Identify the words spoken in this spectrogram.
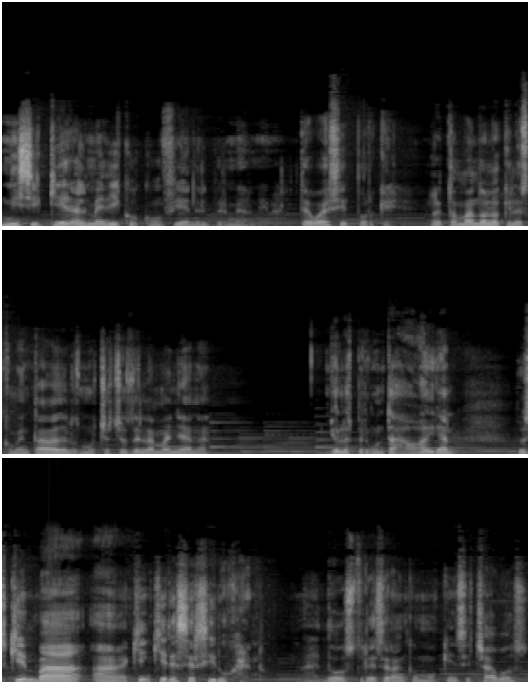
ni siquiera el médico confía en el primer nivel. Te voy a decir por qué. Retomando lo que les comentaba de los muchachos de la mañana, yo les preguntaba, oigan, pues quién va a, quién quiere ser cirujano. Dos, tres, eran como 15 chavos,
